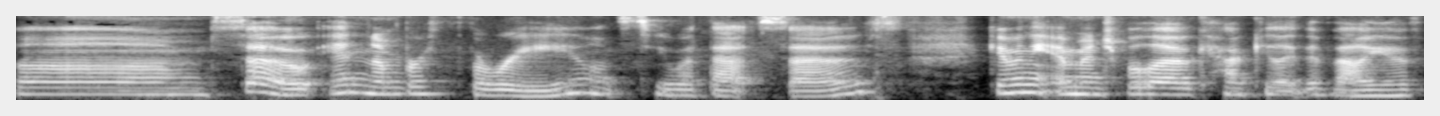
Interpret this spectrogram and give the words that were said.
Um, so in number three, let's see what that says. Given the image below, calculate the value of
